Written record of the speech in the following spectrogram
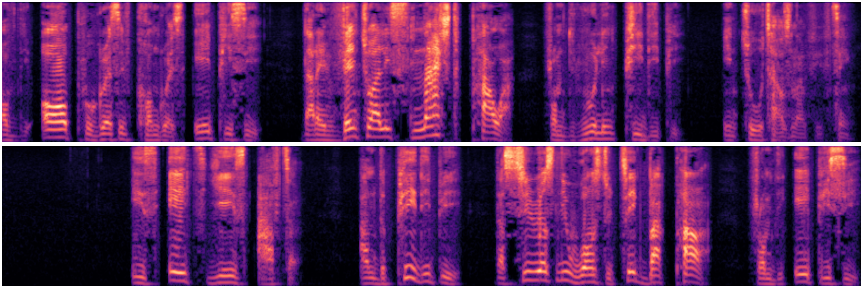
of the All Progressive Congress APC that eventually snatched power from the ruling PDP in 2015. Is eight years after, and the PDP that seriously wants to take back power from the APC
